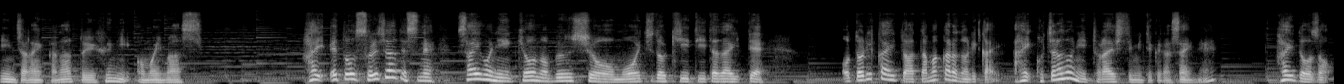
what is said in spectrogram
いいんじゃないかなというふうに思います。はい、えっと、それじゃあですね、最後に今日の文章をもう一度聞いていただいて、音理解と頭からの理解、はい、こちらのにトライしてみてくださいね。はい、どうぞ。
